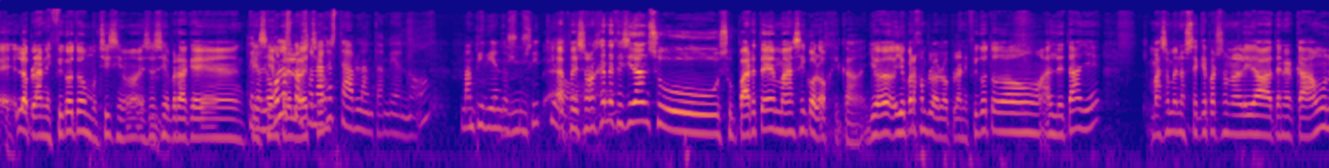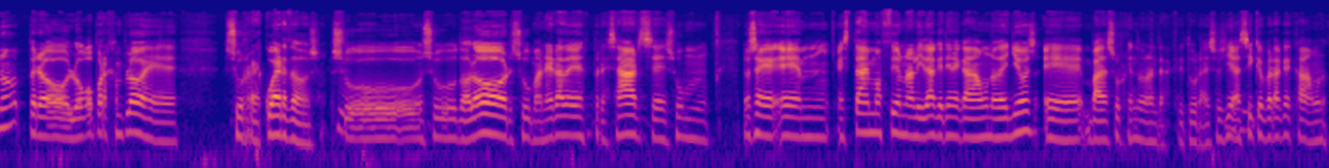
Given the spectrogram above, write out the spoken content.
eh, lo planifico todo muchísimo. Eso verdad que, que Pero luego siempre los lo he personajes te hablan también, ¿no? Van pidiendo su sitio. Los personajes necesitan su, su parte más psicológica. Yo, yo, por ejemplo, lo planifico todo al detalle. Más o menos sé qué personalidad va a tener cada uno, pero luego, por ejemplo, eh, sus recuerdos, su, su dolor, su manera de expresarse, su... No sé, em, esta emocionalidad que tiene cada uno de ellos eh, va surgiendo durante la escritura. Eso sí, sí que es verdad que es cada uno.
